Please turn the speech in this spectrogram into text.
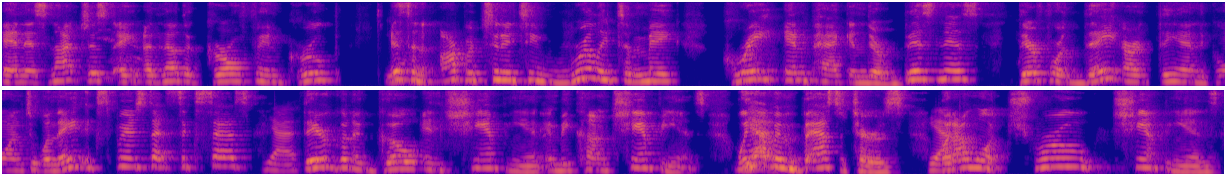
and it's not just a, another girlfriend group. Yeah. It's an opportunity really to make great impact in their business. Therefore, they are then going to, when they experience that success, yes. they're going to go and champion and become champions. We yes. have ambassadors, yes. but I want true champions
